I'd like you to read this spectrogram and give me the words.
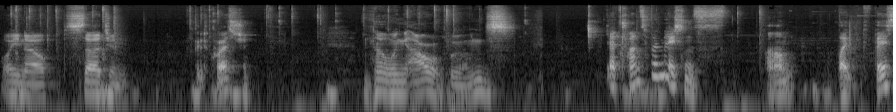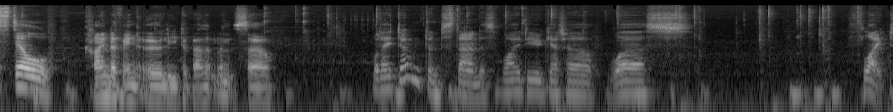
Or, you know, surgeon, good question. knowing our wounds. Yeah, transformations, um, like, they're still kind of in early development, so What I don't understand is why do you get a worse flight?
